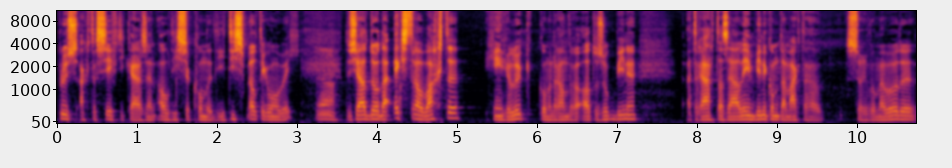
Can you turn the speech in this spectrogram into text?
Plus achter safety car zijn al die seconden, die, die smelten gewoon weg. Ja. Dus ja, door dat extra wachten, geen geluk, komen er andere auto's ook binnen. Uiteraard, als hij alleen binnenkomt, dan maakt dat, sorry voor mijn woorden,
